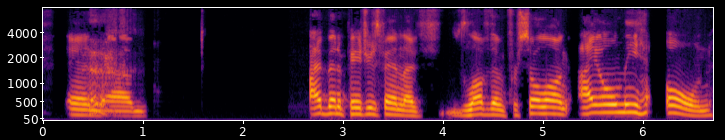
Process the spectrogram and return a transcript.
and um, I've been a Patriots fan, and I've loved them for so long. I only own,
